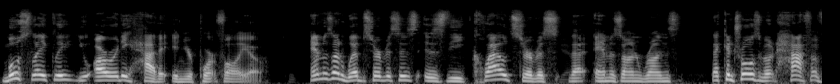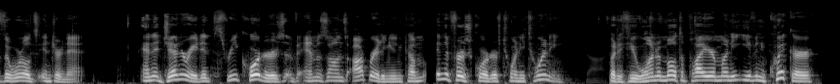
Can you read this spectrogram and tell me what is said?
Most likely, you already have it in your portfolio. Amazon Web Services is the cloud service that Amazon runs that controls about half of the world's internet. And it generated three quarters of Amazon's operating income in the first quarter of 2020. But if you want to multiply your money even quicker,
